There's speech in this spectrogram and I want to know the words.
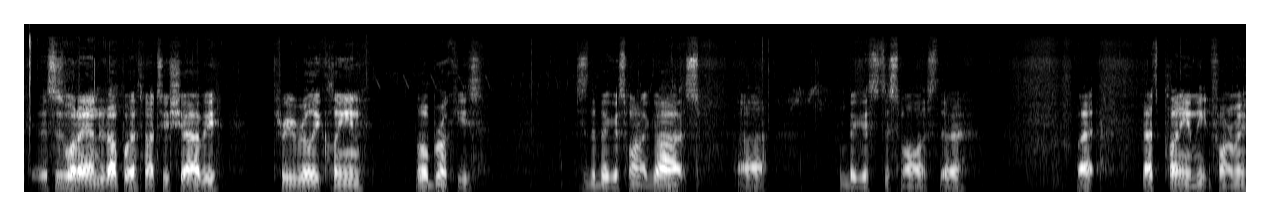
Okay, this is what I ended up with, not too shabby. Three really clean little brookies. This is the biggest one I got, uh, from biggest to smallest there. But that's plenty of meat for me.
